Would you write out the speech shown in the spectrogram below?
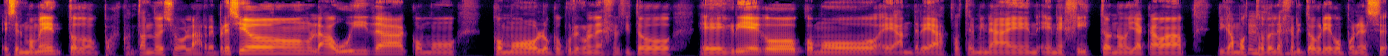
es el momento, todo, pues contando eso, la represión, la huida, cómo como lo que ocurre con el ejército eh, griego, como eh, Andreas pues termina en, en, Egipto, ¿no? Y acaba, digamos, todo el ejército griego ponerse,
